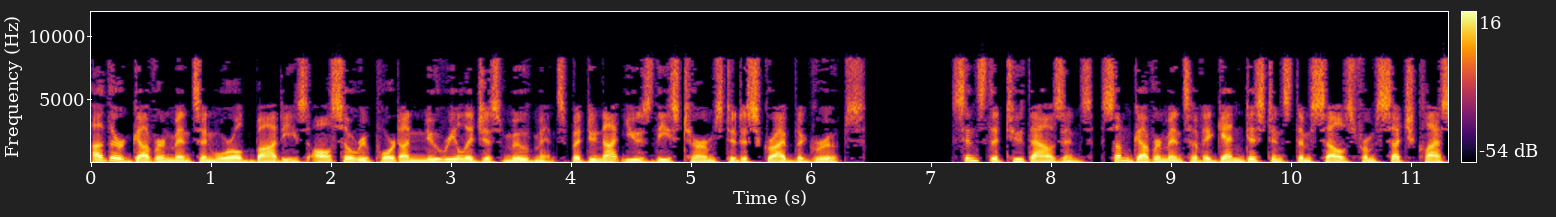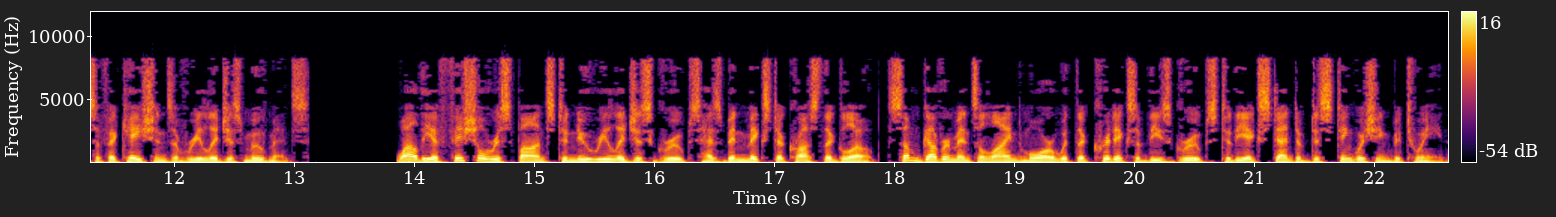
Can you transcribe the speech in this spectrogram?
Other governments and world bodies also report on new religious movements but do not use these terms to describe the groups. Since the 2000s, some governments have again distanced themselves from such classifications of religious movements. While the official response to new religious groups has been mixed across the globe, some governments aligned more with the critics of these groups to the extent of distinguishing between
